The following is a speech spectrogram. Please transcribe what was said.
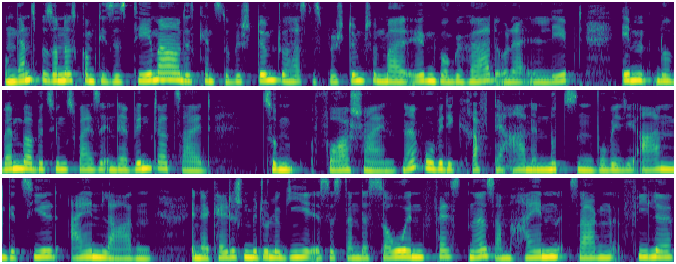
Und ganz besonders kommt dieses Thema, das kennst du bestimmt, du hast es bestimmt schon mal irgendwo gehört oder erlebt, im November beziehungsweise in der Winterzeit zum Vorschein, ne? wo wir die Kraft der Ahnen nutzen, wo wir die Ahnen gezielt einladen. In der keltischen Mythologie ist es dann das Samhain-Fest, ne? Samhain sagen viele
